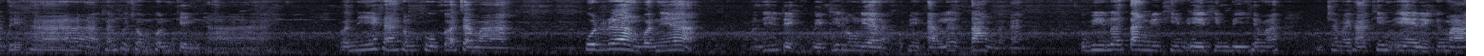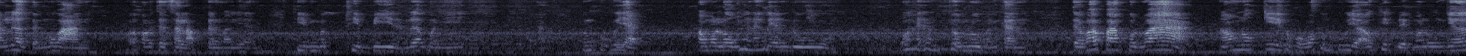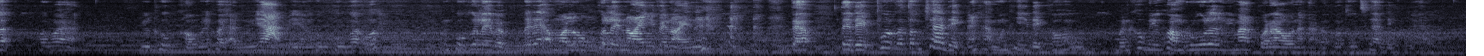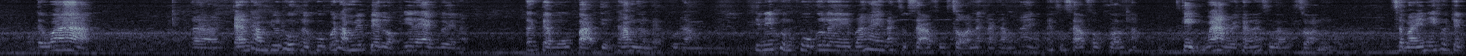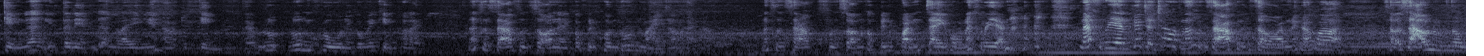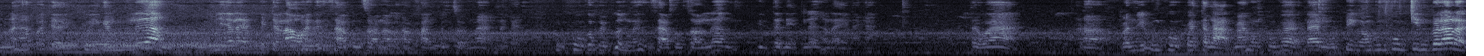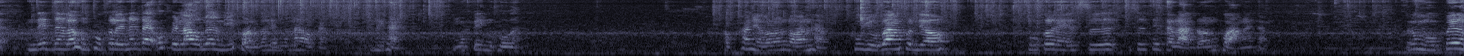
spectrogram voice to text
วัสดีค่ะ ท่านผู้ชมคนเก่งค่ะ วันนี้ค่ะคุณครูก็จะมาพูดเรื่องวันนี้วันนี้เด็กเด็กที่โรงเรียนอะเขามีการเลือกตั้งนะคะก็มีเลือกตั้งมีทีม A ทีม B ใช่ไหมใช่ไหมคะทีม A เนี่ยคือมาเลือกแต่เมื่อวานเพราเขาจะสลับกันมาเรียนทีมทีม B เนี่ยเลือกวันนี้คุณครูก็อยากเอามาลงให้นักเรียนดูว่าให้ท่านผู้ชมดูเหมือนกัน แต่ว่าปรากฏว่า น้องนกกี้เขาบอกว่าคุณครูอย่าเอาคลิปเด็กมาลงเยอะ เพราะว่า YouTube เขาไม่ค่อยอนุญาตอะไรอย่างคุณครูก็โอ๊ยคุณครูก็เลยแบบไม่ได้เอามาลงก็เลยนอยไปหน่อยนึงแต่แต่เด็กพูดก็ต้องเชื่อเด็กนะคะบางทีเด็กเขาเหมือนเขามีความรู้เรื่องนี้มากกว่าเรานะคะเราก็ต้องเชื่อเด็กนะคะแต่ว่าการทำ YouTube เนี่ยครูก็ทำไม่เป็นหรอกที่แรกเลยนะตั้งแต่หมูป่าติดถ้ำนั่นแหละครูทำทีนี้คุณครูก็เลยมาให้นักศึกษาฝึกสอนนะคะทำให้นักศึกษาฝึกสอนทำ เก่งมากเลยค่ะนักศึกษาฝึกสอน สมัยนี้เขาจะเก่งเรื่องอินเทอร์เน็ตเรื่องอะไรอย่างเงี้ยค่ะเขาจะเก่ง แต่รุ่นครูเนี่ยก็ไม่เก่งเท่าไหร่ นักศึกษาฝึกสอนเนี่ยก็เป็นคนรุ่นใหม่เนาะค่ะนักศึกษาฝึกสอนก็เป็นขวัญใจของนักเรียน นักเรียนก็จะชอบนักศึกษาฝึกสอนนะคะเพราะสาวๆหนุ่มๆนะคะก็จะคุยกันรู้เรื่อง มีอะไรก็จะเล่าให้นักศึกษาฝึกสอนเอาค่ะฟังเป็นส่วนมากนะคะคุณครูก็ไปพึ่งนักศึกษาฝึกสอนเรื่องอินเทอร์เน็ตเรื่องอะไรนะคะ แต่ว่า อ่าวันนี้คุณครูไปตลาดมาคุณครูก็ได้หมูปิ้งของคุณครูกินไปแล้วแหละนิดนึงแล้วคุณครูก็เลยนึกได้โอ้ไปเล่าเรื่องนี้ก่อนก็เลยมาเล่ากันนี่ค่ะหมูปิ้งครูกับข้าวเหนียวร้อนๆค่ะครูอยู่บ้านคนเดียวครูก็เลยซื้อซื้อที่ตลาดดอนขวางนะครับซื้อหมูปิ้ง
